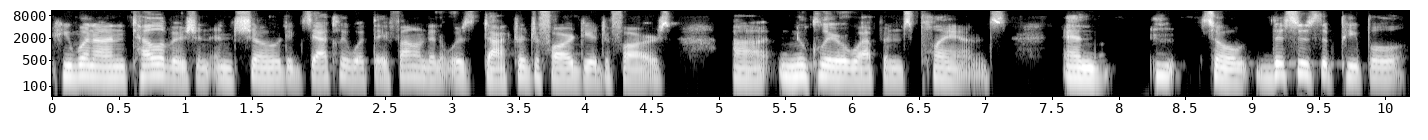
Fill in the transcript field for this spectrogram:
he went on television and showed exactly what they found, and it was Dr. Jafar Dia Jafar's uh, nuclear weapons plans, and so this is the people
